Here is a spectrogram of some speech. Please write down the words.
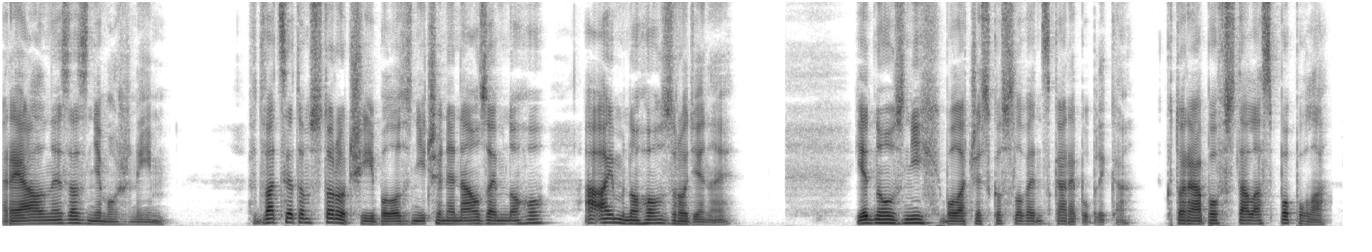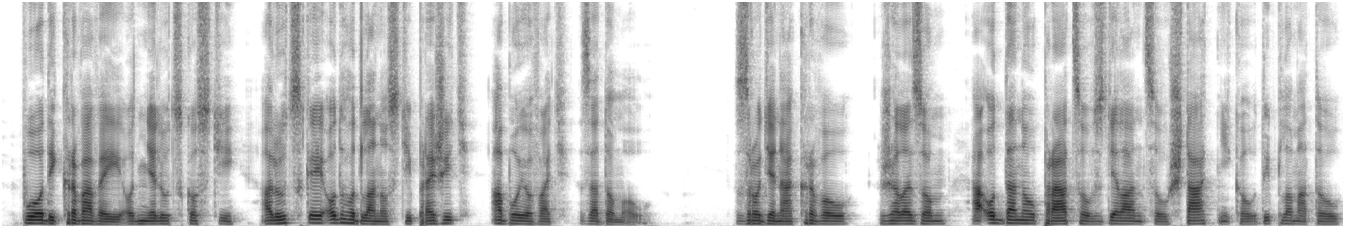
reálne za nemožným. V 20. storočí bolo zničené naozaj mnoho a aj mnoho zrodené. Jednou z nich bola Československá republika, ktorá povstala z popola pôdy krvavej od neľudskosti a ľudskej odhodlanosti prežiť a bojovať za domov. Zrodená krvou, železom a oddanou prácou vzdelancov, štátnikov, diplomatov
